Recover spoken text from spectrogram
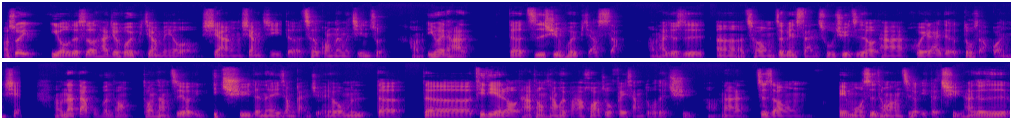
啊，所以有的时候它就会比较没有像相机的测光那么精准啊，因为它的资讯会比较少啊，它就是呃从这边闪出去之后，它回来的多少光线。啊，那大部分通通常只有一一区的那一种感觉，因为我们的的 TTL 它通常会把它化作非常多的区，啊，那这种 A 模式通常只有一个区，它就是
